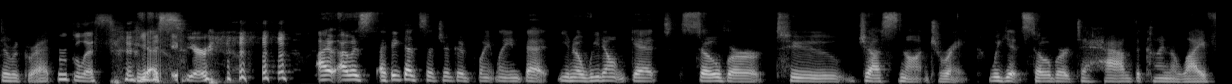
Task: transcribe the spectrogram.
the regret. scrupulous Yes. behavior I, I was i think that's such a good point lane that you know we don't get sober to just not drink. We get sober to have the kind of life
